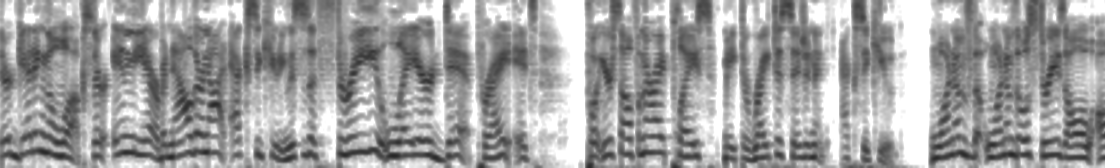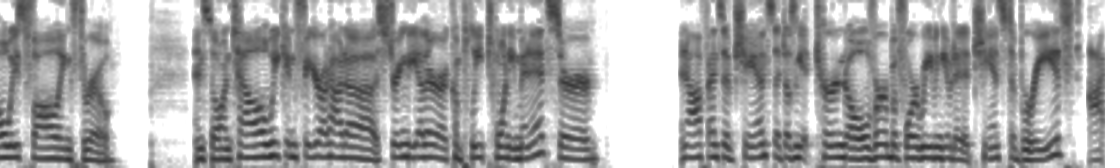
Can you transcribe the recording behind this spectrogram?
They're getting the looks, they're in the air, but now they're not executing. This is a three layer dip, right? It's put yourself in the right place, make the right decision, and execute. One of the one of those three is all, always falling through. And so until we can figure out how to string together a complete 20 minutes or an offensive chance that doesn't get turned over before we even give it a chance to breathe, I,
